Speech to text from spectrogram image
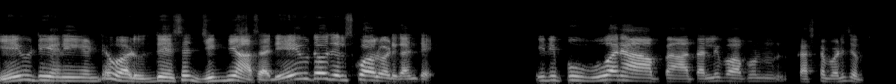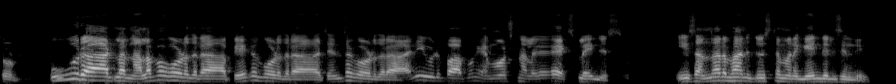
ఏమిటి అని అంటే వాడి ఉద్దేశం జిజ్ఞాస. అది ఏమిటో తెలుసుకోవాలి వాడికి అంతే. ఇది పువ్వు అని ఆ ఆ తల్లి పాపం కష్టపడి చెప్తూ ఉంటుంది. పువ్వురా అట్లా నలపకూడదురా పీకకూడదురా చెంచకూడదురా అని ఈవిడ పాపం ఎమోషనల్గా ఎక్స్ప్లెయిన్ చేస్తుంది ఈ సందర్భాన్ని చూస్తే మనకేం తెలిసింది?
